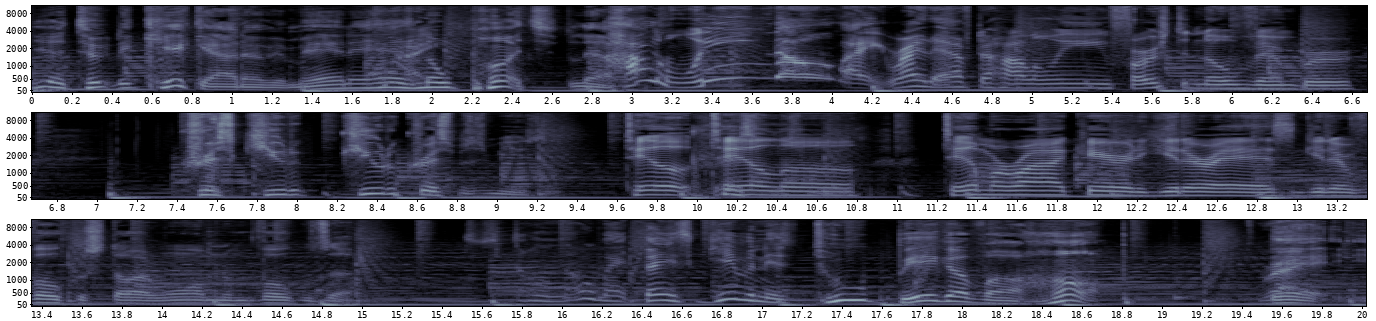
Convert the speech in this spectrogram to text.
Yeah, took the kick out of it, man. It has Right. no punch left. Halloween though, like right after Halloween, first of November, Chris cue to, cue to Christmas music. Tell tell uh tell Mariah Carey to get her ass, get her vocals started, warm them vocals up. Just don't know, man. Thanksgiving is too big of a hump Right. that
